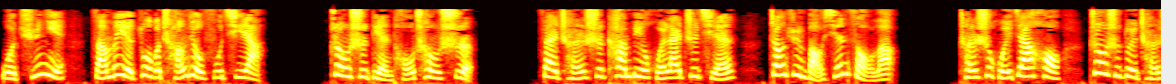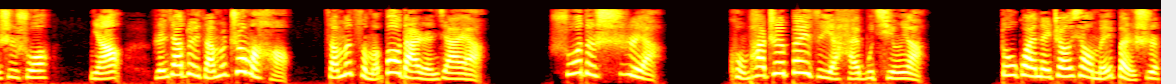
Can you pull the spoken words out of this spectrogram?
我娶你，咱们也做个长久夫妻呀。”正是点头称是。在陈氏看病回来之前，张俊宝先走了。陈氏回家后，正是对陈氏说：“娘，人家对咱们这么好，咱们怎么报答人家呀？”说的是呀，恐怕这辈子也还不清呀。都怪那张笑没本事，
